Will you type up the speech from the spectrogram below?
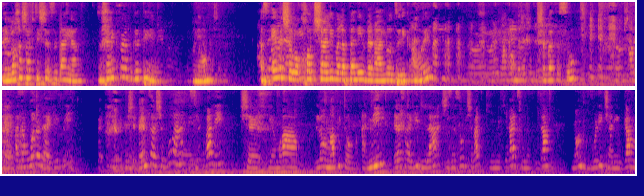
אני לא חשבתי שזה בעיה. זה חלק מהבגדים. נו. אז אלה שלוקחות שלים על הפנים ורעלות, זה נקרא אוהל? בשבת אסור? אוקיי, אז אמרו לה להגיד לי, ובאמצע השבוע היא סיפרה לי שהיא אמרה, לא, מה פתאום, אני אלך להגיד לה שזה אסור בשבת, כי היא מכירה אצלי נקודה מאוד גבולית, שאני גם,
